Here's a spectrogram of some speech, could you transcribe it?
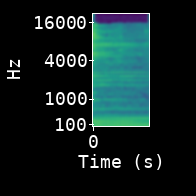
you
